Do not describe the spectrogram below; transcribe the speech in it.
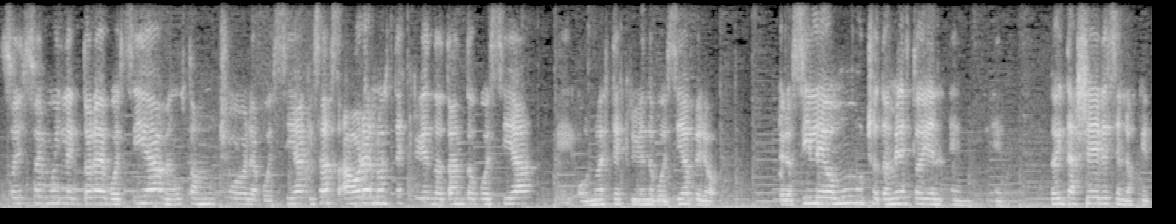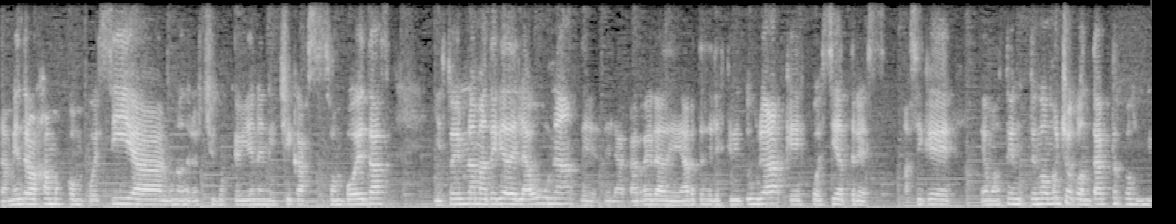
soy, soy muy lectora de poesía, me gusta mucho la poesía. Quizás ahora no esté escribiendo tanto poesía, eh, o no esté escribiendo poesía, pero, pero sí leo mucho. También estoy en, doy talleres en los que también trabajamos con poesía. Algunos de los chicos que vienen y chicas son poetas. Y estoy en una materia de la UNA, de, la carrera de Artes de la Escritura, que es Poesía 3. Así que, digamos, tengo mucho contacto con,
